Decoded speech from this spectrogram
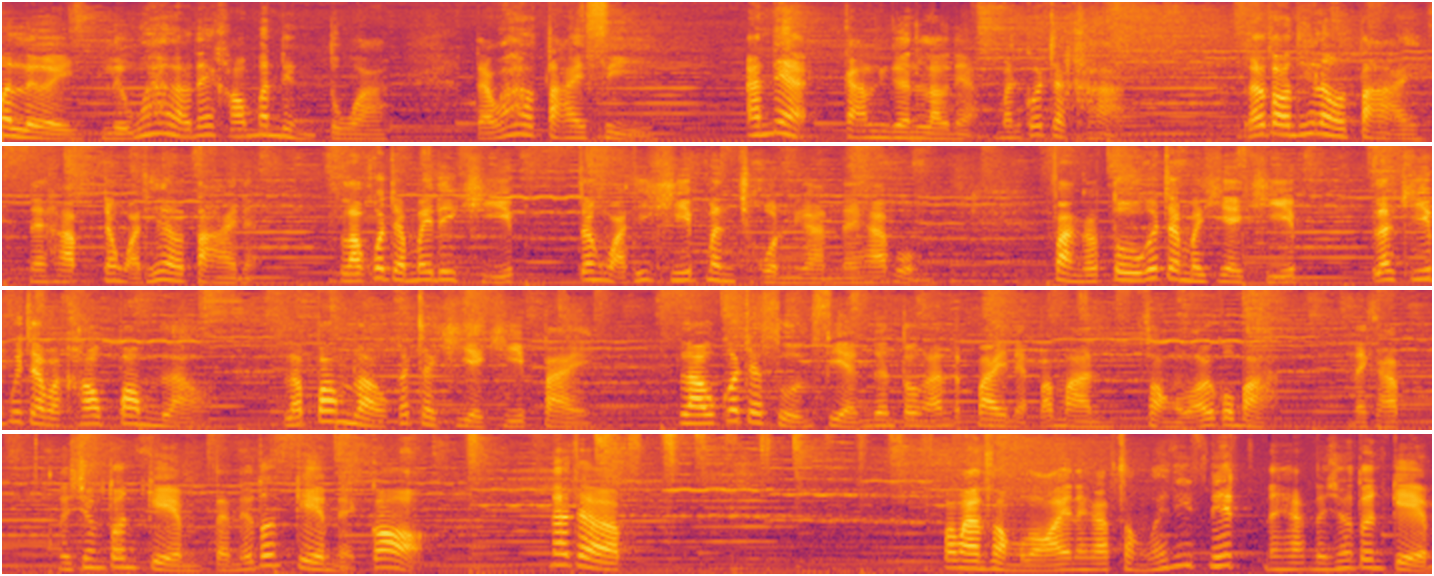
มาเลย หรือว่าเราได้เขามา1ตัว แต่ว่าเราตาย 4 อันเนี้ยการเงินเราเนี่ยมันก็จะขาด แล้วตอนที่เราตายนะครับจังหวะที่เราตายเนี่ยเราก็จะไม่ได้คีปจังหวะที่คีปมันชนกันนะครับผมฝั่งศัตรูก็จะมาเคลียร์คีปแล้วคีปก็จะมาเข้าป้อมเรา แล้วป้อมเราก็จะเคลียร์คีปไป เราก็จะสูญเสียเงินตรงนั้นไปเนี่ยประมาณ 200 กว่าบาทนะครับในช่วงต้นเกม แต่ในต้นเกมเนี่ยก็น่าจะประมาณ 200นะครับ200 นิดๆนะครับในช่วงต้นเกม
